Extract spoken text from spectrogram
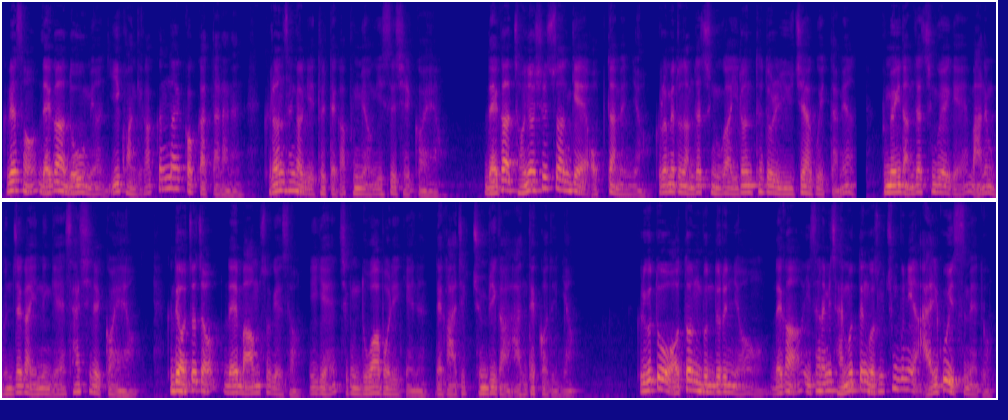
그래서 내가 놓으면 이 관계가 끝날 것 같다라는 그런 생각이 들 때가 분명 있으실 거예요. 내가 전혀 실수한 게 없다면요. 그럼에도 남자친구가 이런 태도를 유지하고 있다면 분명히 남자친구에게 많은 문제가 있는 게 사실일 거예요. 근데 어쩌죠? 내 마음속에서 이게 지금 놓아버리기에는 내가 아직 준비가 안 됐거든요 그리고 또 어떤 분들은요 내가 이 사람이 잘못된 것을 충분히 알고 있음에도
